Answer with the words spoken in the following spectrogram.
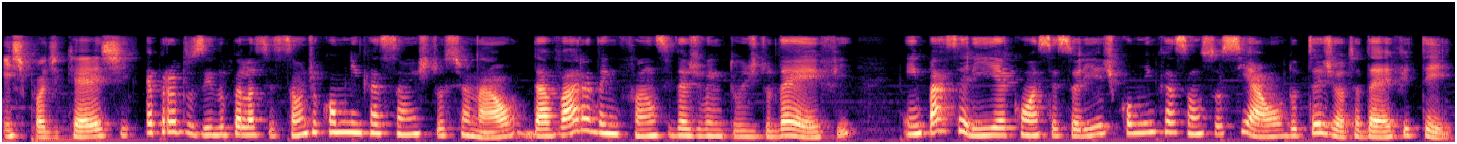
Este podcast é produzido pela Seção de Comunicação Institucional da Vara da Infância e da Juventude do DF, em parceria com a Assessoria de Comunicação Social do TJDFT.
